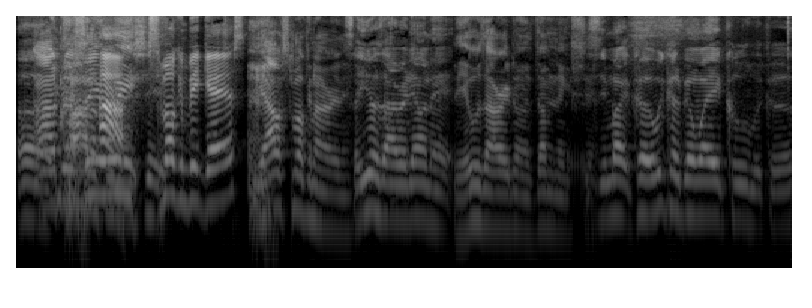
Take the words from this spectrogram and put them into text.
Uh, I done Carter seen and Ah, smoking big gas. Yeah, I was smoking already. So you was already on that. Yeah, it was already doing dumb nigga shit. See, Mike, cuz we could have been way cooler, cuz.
